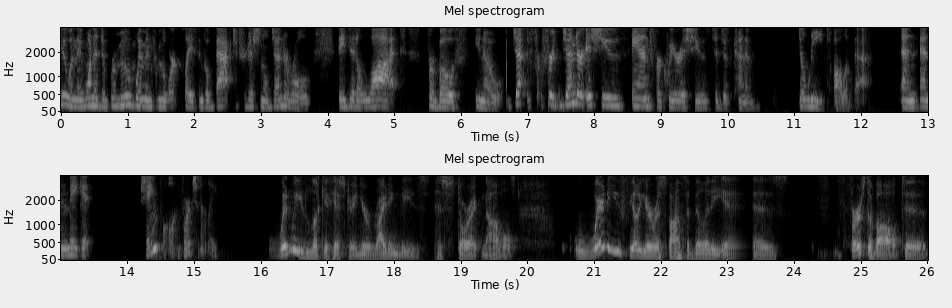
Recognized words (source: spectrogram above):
ii when they wanted to remove women from the workplace and go back to traditional gender roles they did a lot for both you know ge- for, for gender issues and for queer issues to just kind of delete all of that and and make it shameful unfortunately. When we look at history and you're writing these historic novels where do you feel your responsibility is first of all to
